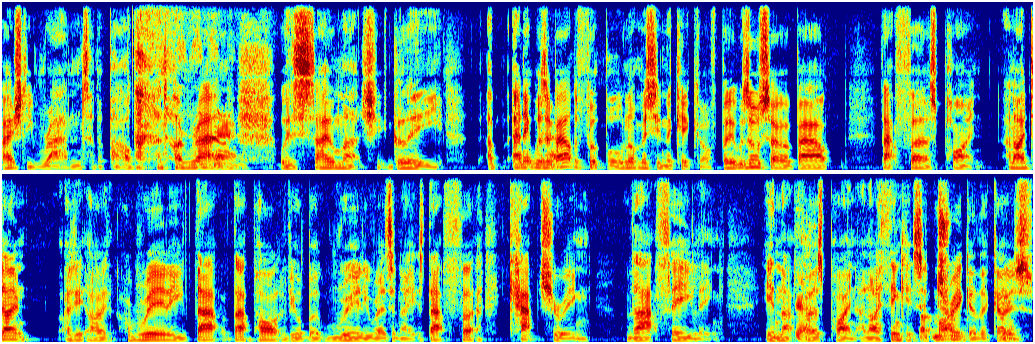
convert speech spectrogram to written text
I actually ran to the pub and I ran yeah. with so much glee. Uh, and it was yeah. about the football, not missing the kickoff, but it was also about that first pint. And I don't, I, I really, that, that part of your book really resonates. That fir- capturing that feeling in that yeah. first pint. And I think it's a trigger that goes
